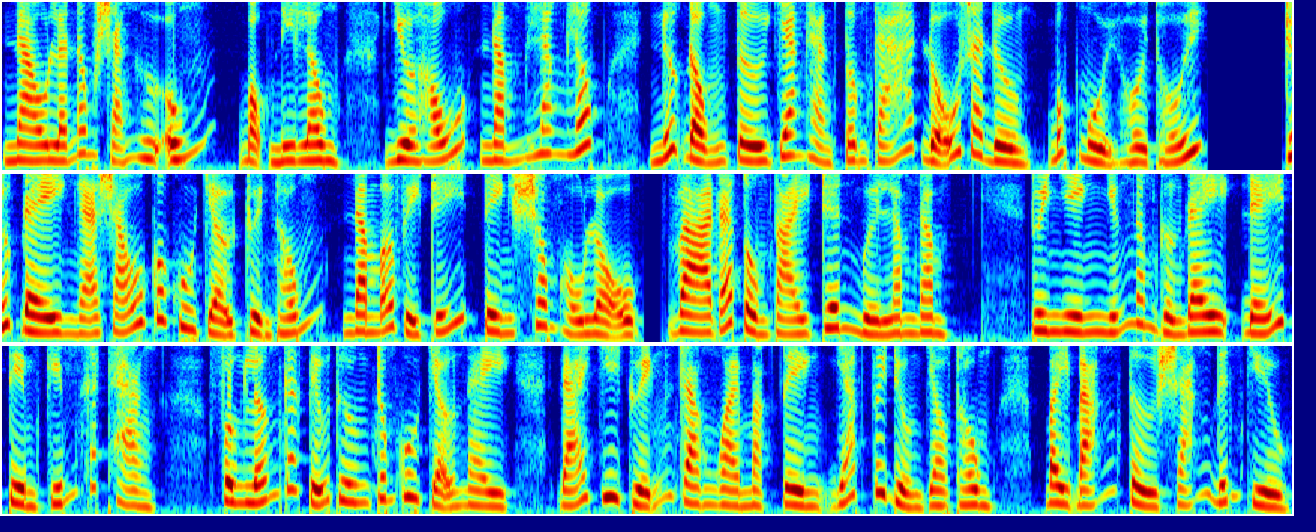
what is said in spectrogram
nào là nông sản hư úng, bọc ni lông, dưa hấu nằm lăn lóc, nước động từ gian hàng tôm cá đổ ra đường bốc mùi hôi thối. Trước đây, ngã sáu có khu chợ truyền thống nằm ở vị trí tiền sông Hậu Lộ và đã tồn tại trên 15 năm. Tuy nhiên, những năm gần đây để tìm kiếm khách hàng, phần lớn các tiểu thương trong khu chợ này đã di chuyển ra ngoài mặt tiền giáp với đường giao thông, bày bán từ sáng đến chiều.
